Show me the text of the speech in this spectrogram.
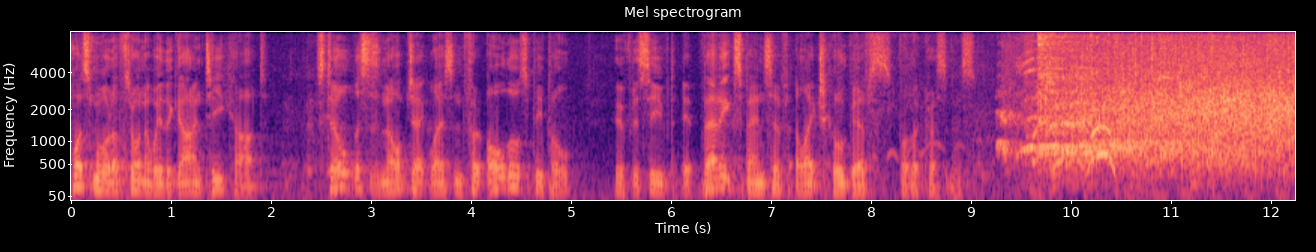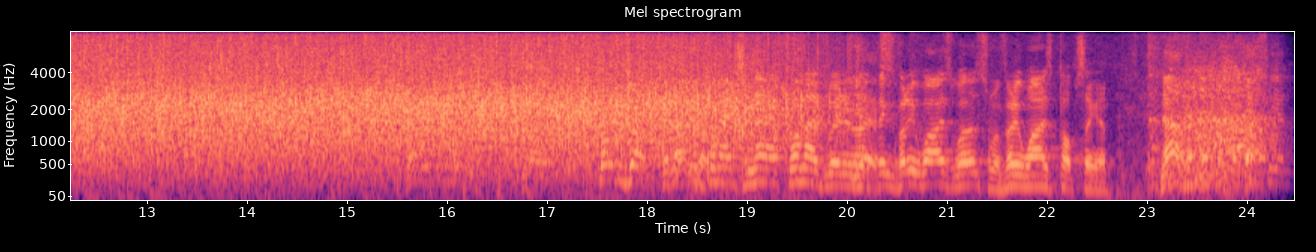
what's more, I've thrown away the guarantee card. Still, this is an object lesson for all those people who've received very expensive electrical gifts for their Christmas. Thumbs up for that information there from Edwyn, and I think very wise words from a very wise pop singer. Now, that's the end.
